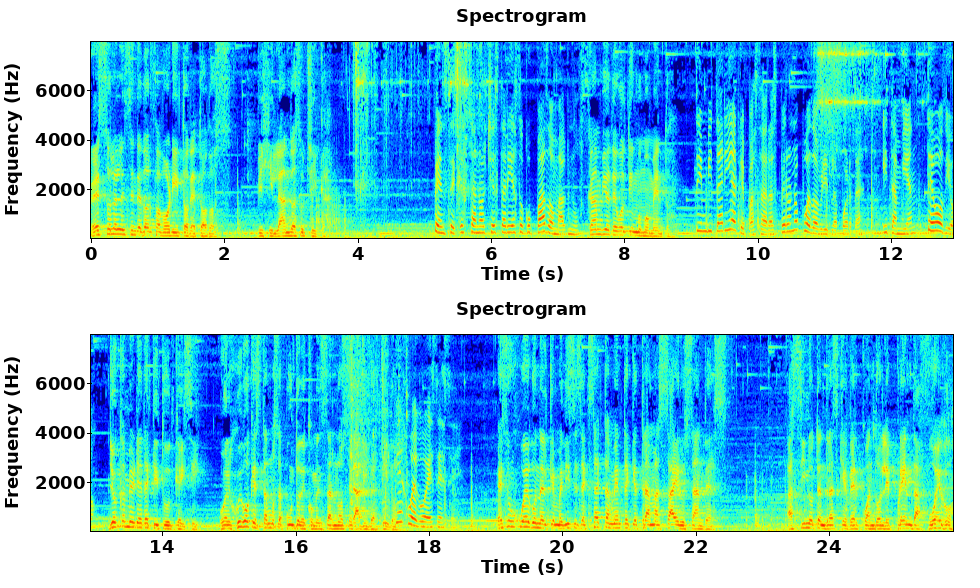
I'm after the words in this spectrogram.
Es solo el encendedor favorito de todos, vigilando a su chica. Pensé que esta noche estarías ocupado, Magnus. Cambio de último momento. Te invitaría a que pasaras, pero no puedo abrir la puerta. Y también te odio. Yo cambiaría de actitud, Casey. O el juego que estamos a punto de comenzar no será divertido. ¿Qué juego es ese? Es un juego en el que me dices exactamente qué trama Cyrus Sanders. Así no tendrás que ver cuando le prenda fuego.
